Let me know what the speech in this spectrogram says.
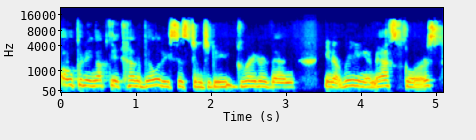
opening up the accountability system to be greater than you know reading and math scores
